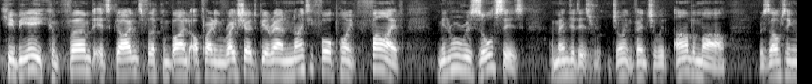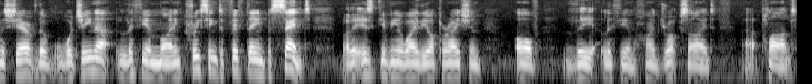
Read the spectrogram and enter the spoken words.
QBE confirmed its guidance for the combined operating ratio to be around 94.5. Mineral Resources amended its joint venture with Albemarle resulting in the share of the Wodgina lithium mine increasing to 15%, but it is giving away the operation of the lithium hydroxide uh, plant.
